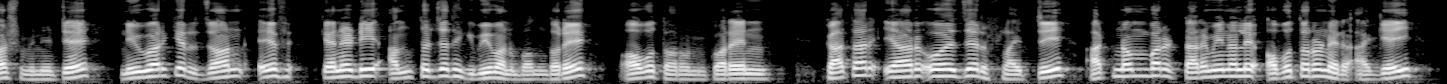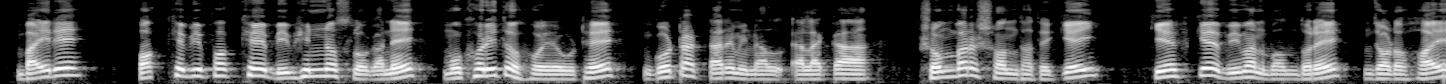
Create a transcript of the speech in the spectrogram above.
দশ মিনিটে নিউ ইয়র্কের জন এফ কেনেডি আন্তর্জাতিক বিমানবন্দরে অবতরণ করেন। কাতার এয়ারওয়েজের ফ্লাইটটি আট নম্বর টার্মিনালে অবতরণের আগেই বাইরে পক্ষে বিপক্ষে বিভিন্ন স্লোগানে মুখরিত হয়ে ওঠে গোটা টার্মিনাল এলাকা। সোমবার সন্ধ্যা থেকেই কেএফকে বিমানবন্দরে জড়ো হয়।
